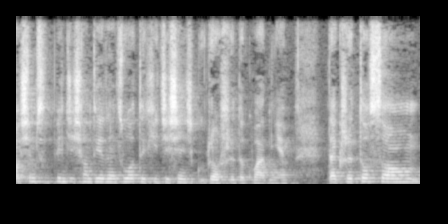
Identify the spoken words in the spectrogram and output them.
851 zł i 10 groszy dokładnie. Także to są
